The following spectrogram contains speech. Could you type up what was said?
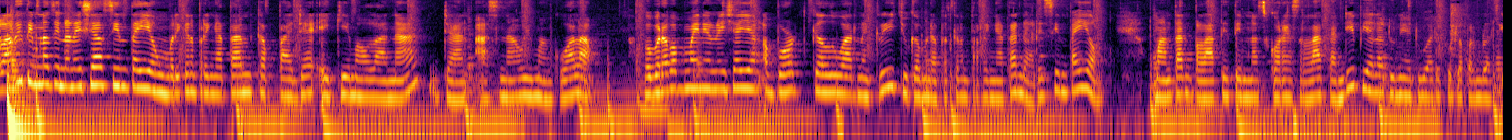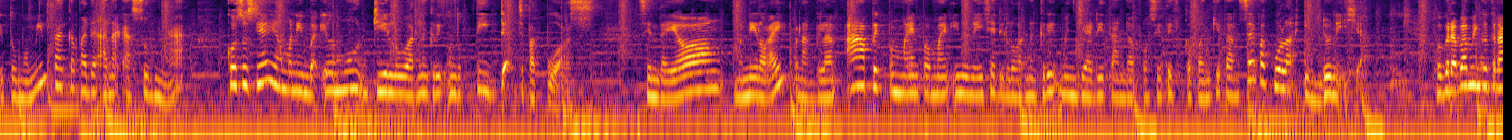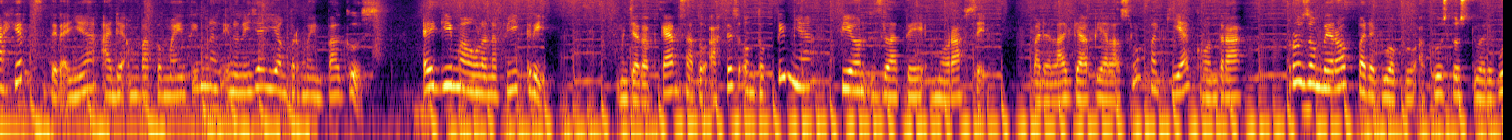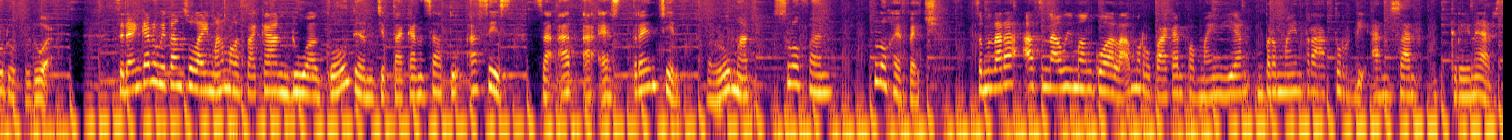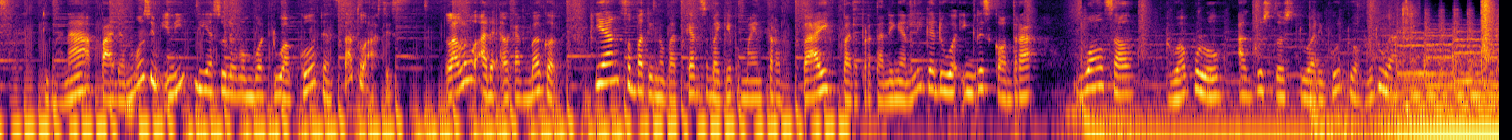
Pelatih Timnas Indonesia Sinteyong memberikan peringatan kepada Egi Maulana dan Asnawi Mangkualam. Beberapa pemain Indonesia yang abort ke luar negeri juga mendapatkan peringatan dari Sinteyong. Mantan pelatih Timnas Korea Selatan di Piala Dunia 2018 itu meminta kepada anak asuhnya, khususnya yang menimba ilmu di luar negeri untuk tidak cepat puas. Sinteyong menilai penampilan apik pemain-pemain Indonesia di luar negeri menjadi tanda positif kebangkitan sepak bola Indonesia. Beberapa minggu terakhir, setidaknya ada empat pemain timnas Indonesia yang bermain bagus. Egi Maulana Fikri mencatatkan satu asis untuk timnya Vion Zlate Moravce pada laga Piala Slovakia kontra Ruzomberok pada 20 Agustus 2022. Sedangkan Witan Sulaiman melesakan dua gol dan menciptakan satu asis saat AS Trencin melumat Slovan Lohevec. Sementara Asnawi Mangkuala merupakan pemain yang bermain teratur di Ansan Greeners, di mana pada musim ini dia sudah membuat dua gol dan satu assist. Lalu ada Elkan Bagot yang sempat dinobatkan sebagai pemain terbaik pada pertandingan Liga 2 Inggris kontra Walsall 20 Agustus 2022.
